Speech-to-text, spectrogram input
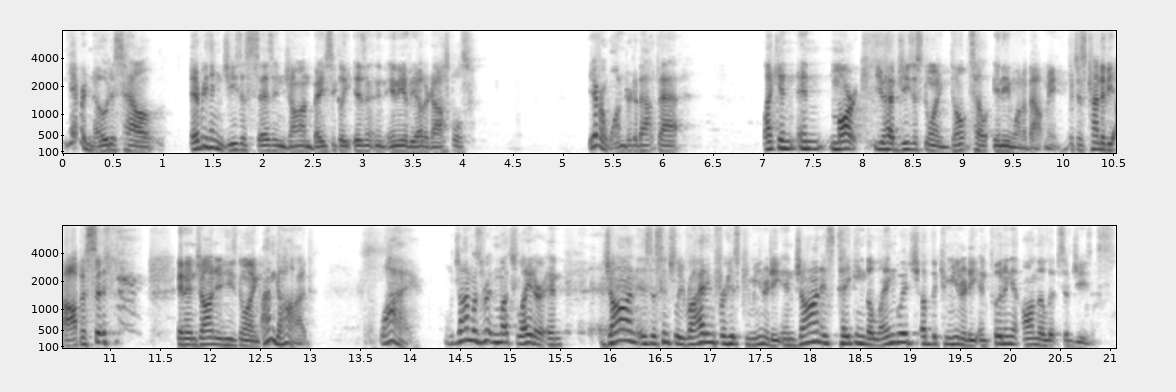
You ever notice how everything Jesus says in John basically isn't in any of the other Gospels? You ever wondered about that? Like in, in Mark, you have Jesus going, Don't tell anyone about me, which is kind of the opposite. and in John, he's going, I'm God. Why? Well, John was written much later, and John is essentially writing for his community, and John is taking the language of the community and putting it on the lips of Jesus.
